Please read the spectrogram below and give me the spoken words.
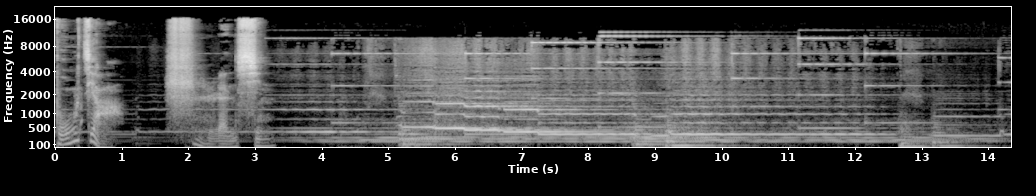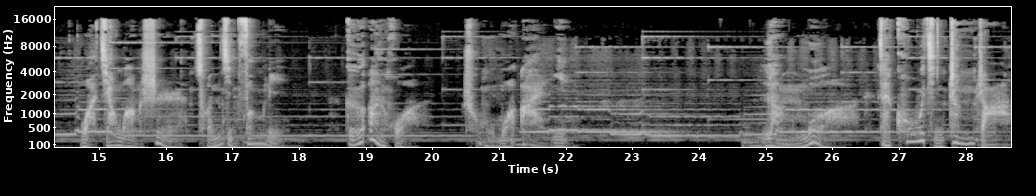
不嫁世人心。将往事存进风里，隔岸火，触摸爱意。冷漠在枯井挣扎，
